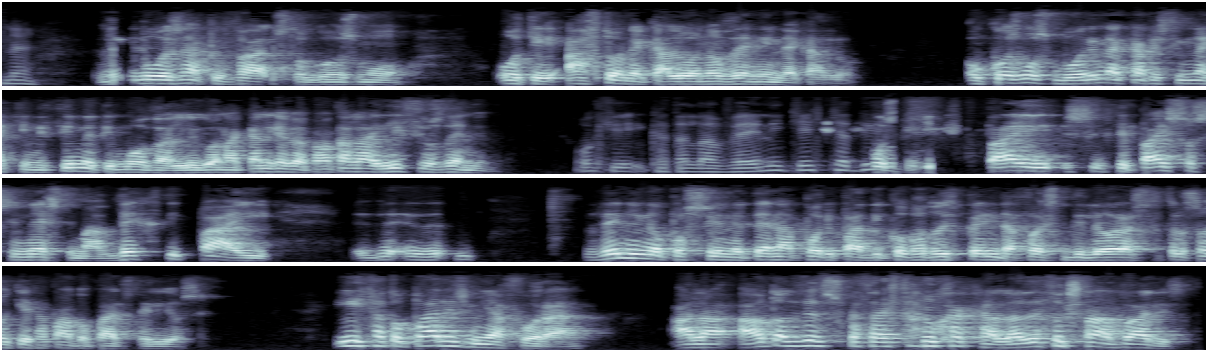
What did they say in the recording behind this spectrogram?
Ναι. Δεν μπορείς να επιβάλλεις στον κόσμο ότι αυτό είναι καλό ενώ δεν είναι καλό. Ο κόσμος μπορεί να κάποια στιγμή να κινηθεί με τη μόδα λίγο, να κάνει κάποια πράγματα, αλλά ηλίθιο δεν είναι. Όχι, καταλαβαίνει και έχει αντίληψη. Χτυπάει, χτυπάει στο συνέστημα. Δεν χτυπάει. Δεν είναι όπως είναι ένα απορριπαντικό που θα το δεις 50 φορές στην τηλεόραση και OK, θα πάω να το πάρεις, τελείωσε. Ή θα το πάρεις μια φορά, αλλά όταν δεν σου καθαρίσει τα ρούχα καλά, δεν θα το ξαναπάρεις.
